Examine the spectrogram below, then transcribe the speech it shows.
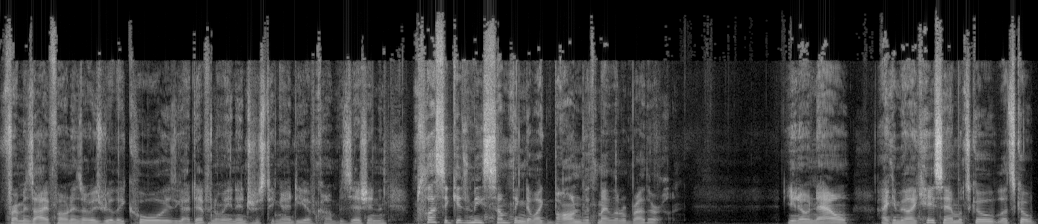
from his iPhone is always really cool. He's got definitely an interesting idea of composition. Plus, it gives me something to like bond with my little brother on. You know, now I can be like, "Hey Sam, let's go, let's go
